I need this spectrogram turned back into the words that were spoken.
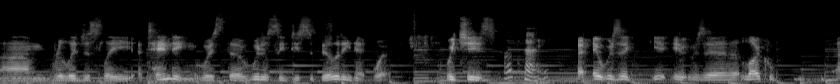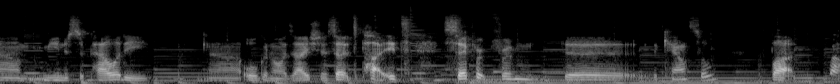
um, religiously attending was the Whittlesea Disability Network, which is okay. it was a it, it was a local um, municipality uh, organisation. So it's part it's separate from the the council, but the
